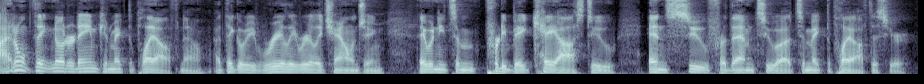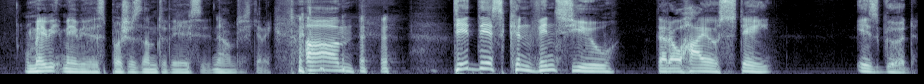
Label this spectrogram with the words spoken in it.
I don't think Notre Dame can make the playoff now. I think it would be really, really challenging. They would need some pretty big chaos to ensue for them to uh, to make the playoff this year. Well, maybe maybe this pushes them to the AC. No, I'm just kidding. Um, did this convince you that Ohio State is good?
